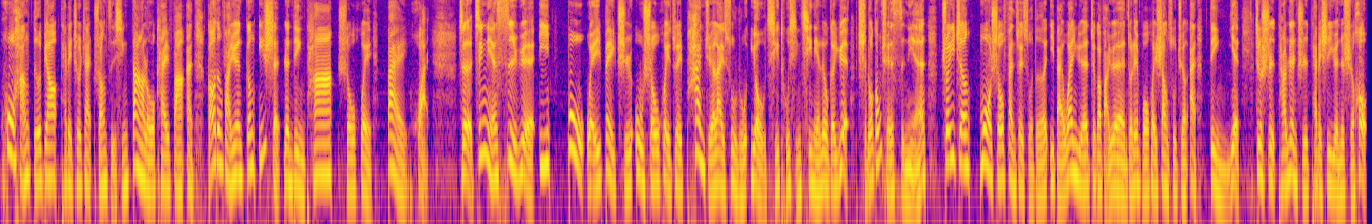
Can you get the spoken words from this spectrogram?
护航德标台北车站双子星大楼开发案，高等法院更一审认定他收贿败坏。这今年四月一。不违背职务收贿罪，判决赖素如有期徒刑七年六个月，褫夺公权四年，追征没收犯罪所得一百万元。最高法院昨天驳回上诉全案定验，这个是他任职台北市议员的时候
